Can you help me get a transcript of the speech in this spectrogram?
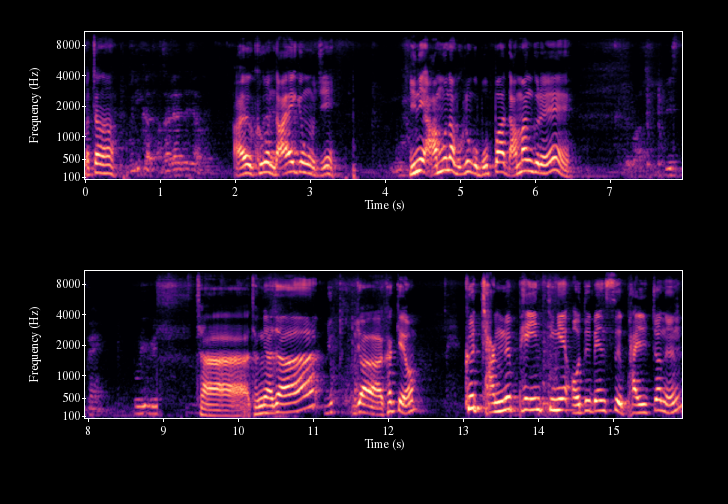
맞잖아. 보니까 다 잘해야 되지 않아요? 아유, 그건 나의 경우지. 니네 아무나 뭐 그런 거 못 봐. 나만 그래. 자, 정리하자. 6, 자, 갈게요. 그 장르 페인팅의 어드밴스 발전은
